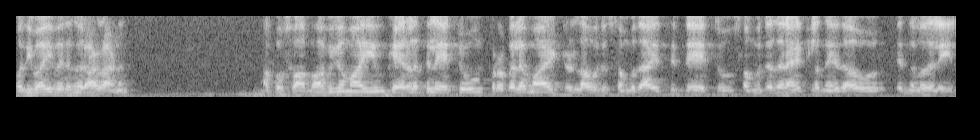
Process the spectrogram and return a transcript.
പതിവായി വരുന്ന ഒരാളാണ്. അപ്പോൾ സ്വാഭാവികമായും കേരളത്തിലെ ഏറ്റവും പ്രബലമായിട്ടുള്ള ഒരു സമുദായത്തിന്റെ ഏറ്റവും സമുന്നതനായിട്ടുള്ള നേതാവ് എന്നുള്ള നിലയിൽ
